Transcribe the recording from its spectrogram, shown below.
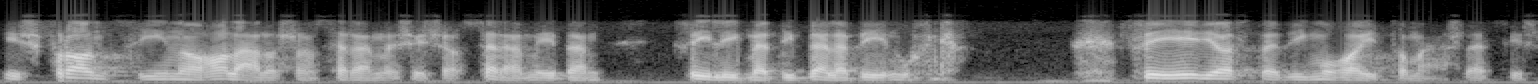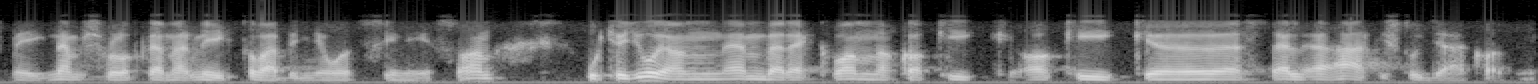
és Francina halálosan szerelmes és a szerelmében félig meddig belebénult férje, az pedig Mohai Tamás lesz, és még nem sorolok le, mert még további nyolc színész van. Úgyhogy olyan emberek vannak, akik, akik ezt el, át is tudják adni.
